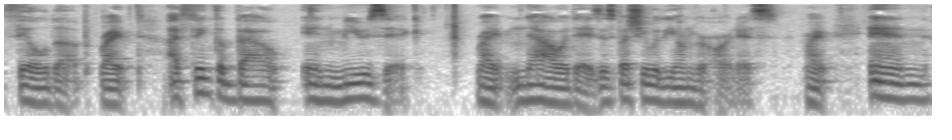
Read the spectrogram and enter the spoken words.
filled up, right? I think about in music, right, nowadays, especially with younger artists, right? And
